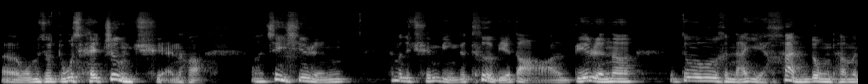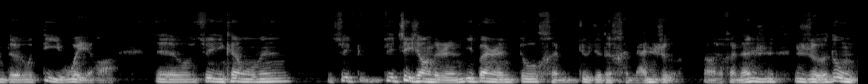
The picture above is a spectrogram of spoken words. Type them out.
呃，我们说独裁政权哈，啊，这些人他们的权柄都特别大啊，别人呢都很难以撼动他们的地位哈。呃，所以你看我们，所以对这样的人，一般人都很就觉得很难惹啊，很难惹惹动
